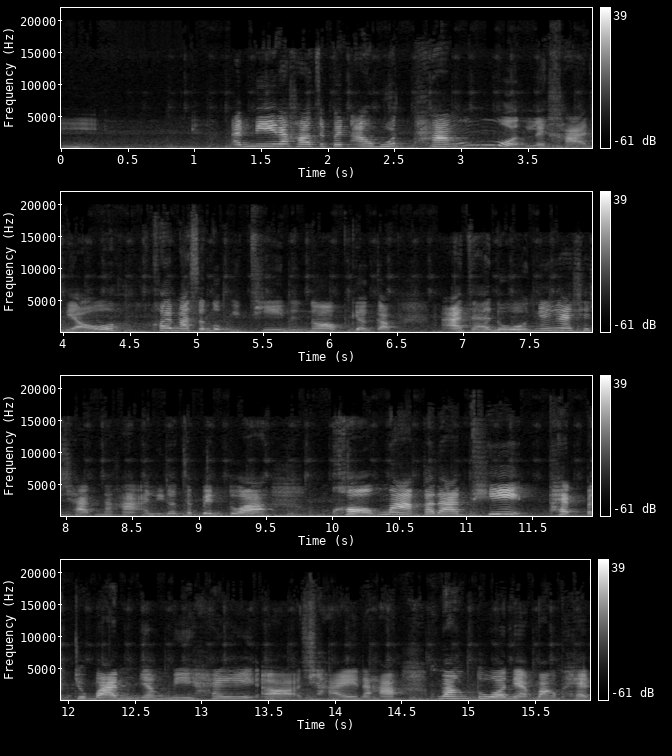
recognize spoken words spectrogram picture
นี่อันนี้นะคะจะเป็นอาวุธทั้งหมดเลยค่ะ เดี๋ยว ค่อยมาสรุปอีกทีนึงเนาะเกี่ยวกับอาจจะดูง่ายๆชัดๆนะคะ อันนี้ก็จะเป็นตัวของหมากกระดานที่แพทปัจจุบันยังมีให้อ่าใช้นะคะ บางตัวเนี่ยบางแพท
